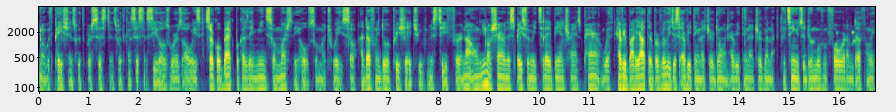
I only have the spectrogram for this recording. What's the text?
You know, with patience, with persistence, with consistency. Those words always circle back because they mean so much. They hold so much weight. So I definitely do appreciate you, Miss T, for not only, you know, sharing this space with me today, being transparent with everybody out there, but really just everything that you're doing, everything that you're going to continue to do moving forward. I'm definitely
